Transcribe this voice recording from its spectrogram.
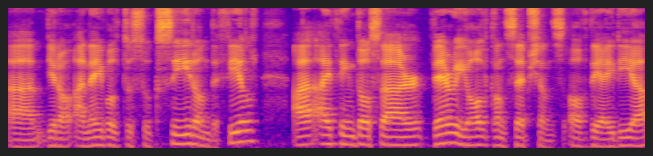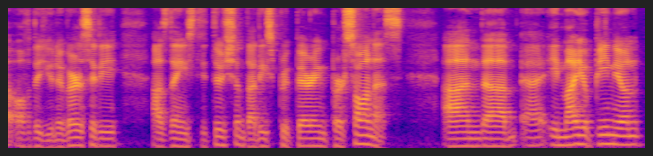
uh, you know unable to succeed on the field I, I, think those are very old conceptions of the idea of the university as the institution that is preparing personas. And um, uh, in my opinion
